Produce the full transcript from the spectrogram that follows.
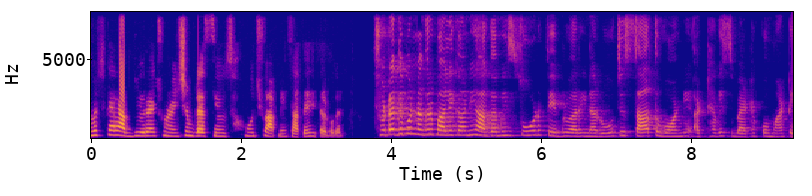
નમસ્કાર, આપ જોઈ રહ્યા છો નેશન પ્લસ ન્યૂઝ. હું છું આપની સાથે હેતલ ભગત. છોટાઉદેપુર નગરપાલિકાની આગામી સોળ ફેબ્રુઆરીના રોજ સાત વોર્ડની અઠ્યાવીસ બેઠકો માટે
